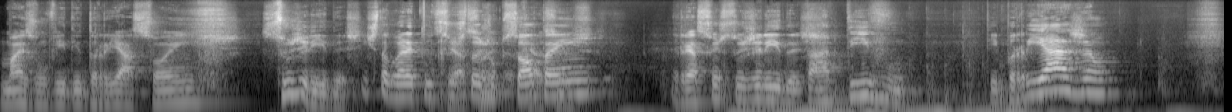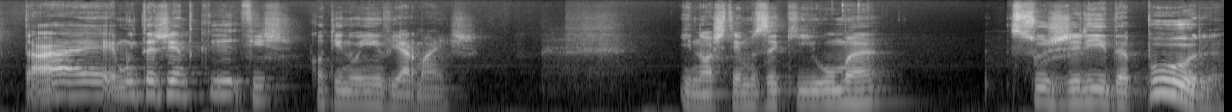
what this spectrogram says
Mais um vídeo de reações sugeridas. Isto agora é tudo sugestões. O pessoal tem reações sugeridas. Está ativo. Tipo, reajam. Tá, é muita gente que fiz. Continuem a enviar mais. E nós temos aqui uma sugerida por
